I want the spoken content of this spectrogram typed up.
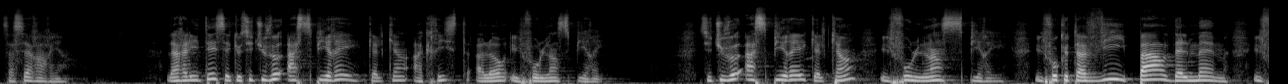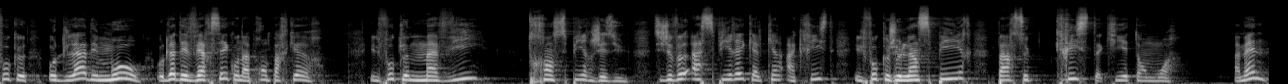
Ça sert à rien. La réalité, c'est que si tu veux aspirer quelqu'un à Christ, alors il faut l'inspirer. Si tu veux aspirer quelqu'un, il faut l'inspirer. Il faut que ta vie parle d'elle-même. Il faut que, au-delà des mots, au-delà des versets qu'on apprend par cœur, il faut que ma vie transpire Jésus. Si je veux aspirer quelqu'un à Christ, il faut que je l'inspire par ce Christ qui est en moi. Amen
